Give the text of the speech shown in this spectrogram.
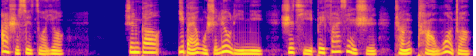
二十岁左右，身高一百五十六厘米，尸体被发现时呈躺卧状，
